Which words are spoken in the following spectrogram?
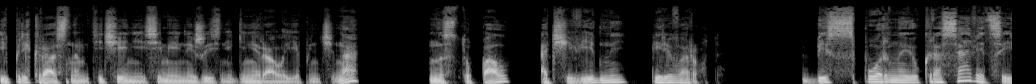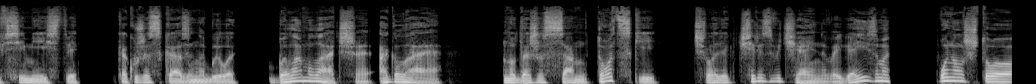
и прекрасном течении семейной жизни генерала Япончина наступал очевидный переворот. Бесспорною красавицей в семействе, как уже сказано было, была младшая, Аглая, но даже сам Тоцкий, человек чрезвычайного эгоизма, понял, что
